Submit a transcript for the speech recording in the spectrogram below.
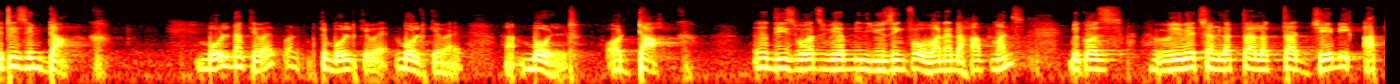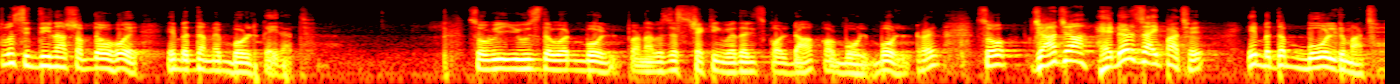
it is in dark bold ના કહેવાય પણ કે બોલ્ડ કહેવાય બોલ્ડ કહેવાય. હા bold or dark these words we have been using for one and half months because વિવેચન લખતા લખતા જે બી આત્મસિદ્ધિના શબ્દો હોય, એ બધા મેં બોલ્ડ કર્યા છે. So we use the word bold પણ I was just checking whether is cold dark or bold bold right so જ્યાં જ્યાં હેડર્સ આપ્યા છે, એ બધા બોલ્ડમાં છે.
